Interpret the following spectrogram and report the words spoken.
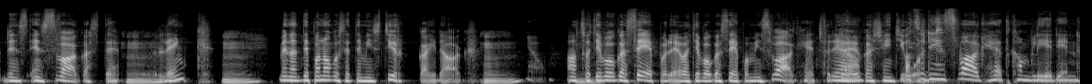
den, en svagaste länk, Mm. men att det på något sätt är min styrka idag. Mm. Ja. Alltså att jag vågar se på det och att jag vågar se på min svaghet, för det har jag ju kanske inte gjort. Alltså din svaghet kan bli din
